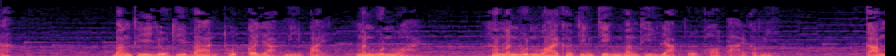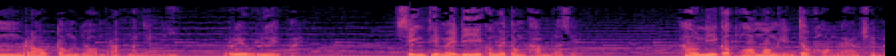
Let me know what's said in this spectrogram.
นะ บางทีอยู่ที่บ้านทุกก็อยากหนีไป มันวุ่นวาย ถ้ามันวุ่นวายเข้าจริง ๆ บางทีอยากผูกคอตายก็มี กรรมเราต้องยอมรับมันอย่างนี้ เรื่อยๆไป สิ่งที่ไม่ดีก็ไม่ต้องทำละสิ เท่านี้ก็พอมองเห็นเจ้าของแล้วใช่ไหม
